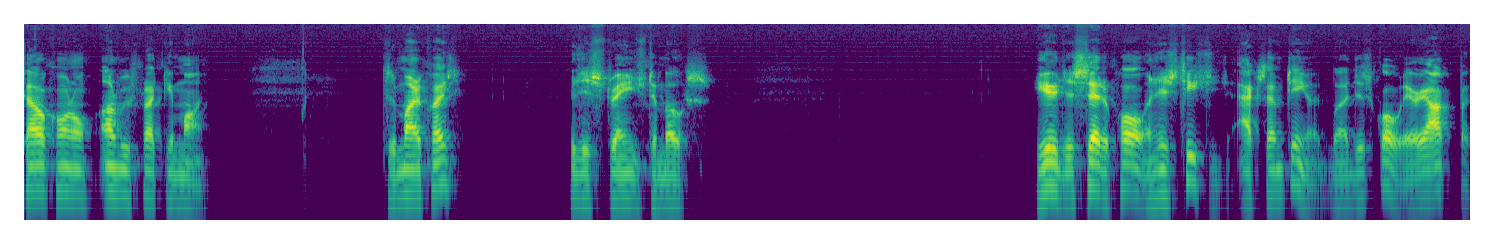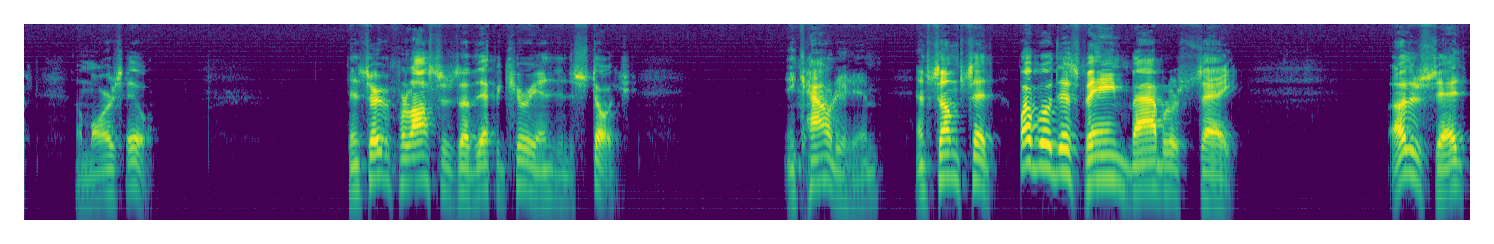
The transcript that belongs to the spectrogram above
carnal, unreflecting mind. To the mind of Christ, it is strange to most. Here it is said of Paul and his teachings, Acts 17, what I just quoted, Areopagus on Mars Hill. Then certain philosophers of the Epicureans and the Stoics encountered him, and some said, What will this vain babbler say? Others said,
